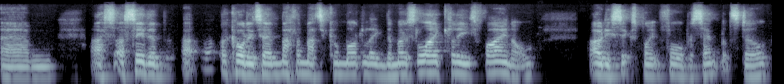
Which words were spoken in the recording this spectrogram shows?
Um, I, I, see the uh, according to mathematical modelling, the most likely final, only six point four percent, but still,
